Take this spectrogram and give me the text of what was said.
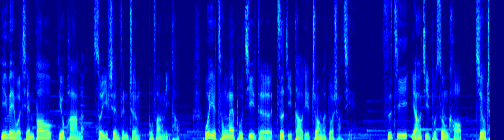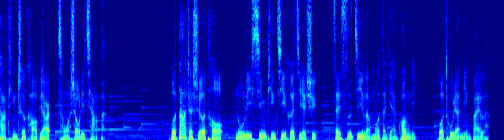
因为我钱包丢怕了，所以身份证不放里头。我也从来不记得自己到底装了多少钱。司机咬紧不松口，就差停车靠边从我手里抢了。我大着舌头，努力心平气和解释，在司机冷漠的眼光里，我突然明白了，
